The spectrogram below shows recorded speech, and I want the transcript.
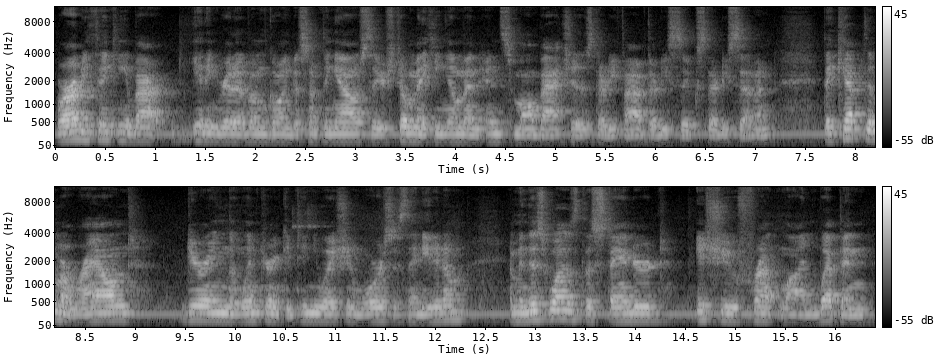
We're already thinking about getting rid of them, going to something else. They're still making them in, in small batches, 35, 36, 37. They kept them around during the winter and continuation wars as they needed them. I mean, this was the standard issue frontline weapon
